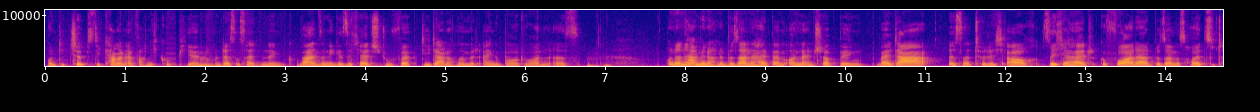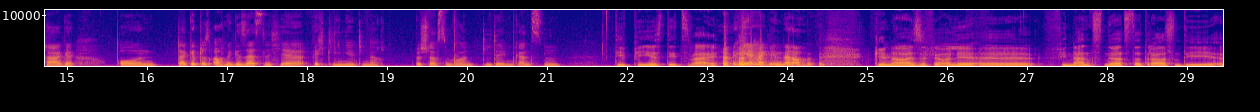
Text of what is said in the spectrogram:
Und die Chips, die kann man einfach nicht kopieren. Mhm. Und das ist halt eine wahnsinnige Sicherheitsstufe, die da nochmal mit eingebaut worden ist. Mhm. Und dann haben wir noch eine Besonderheit beim Online-Shopping, weil da ist natürlich auch Sicherheit gefordert, besonders heutzutage. Und da gibt es auch eine gesetzliche Richtlinie, die nach beschlossen worden, die dem Ganzen. Die PSD2. ja, genau. Genau, also für alle äh, Finanznerds da draußen, die äh,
